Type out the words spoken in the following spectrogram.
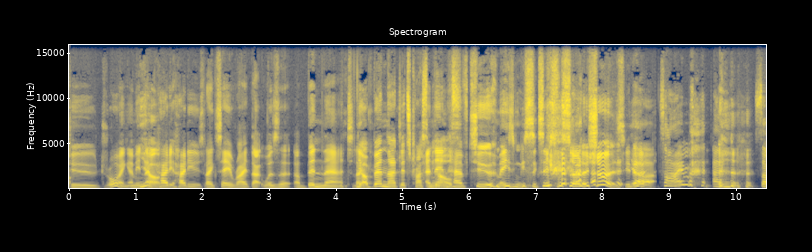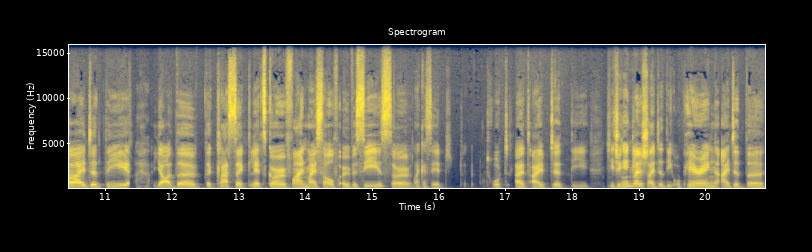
to drawing i mean Yeah. like, how do you, how do you like say right that was a, a bin that like, yeah, been that. Let's try something and then else. have two amazingly successful solo shows you know time. And so I did the yeah the the classic. Let's go find myself overseas. So hmm. like I said, taught. I, I did the teaching English. I did the au pairing. I did the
